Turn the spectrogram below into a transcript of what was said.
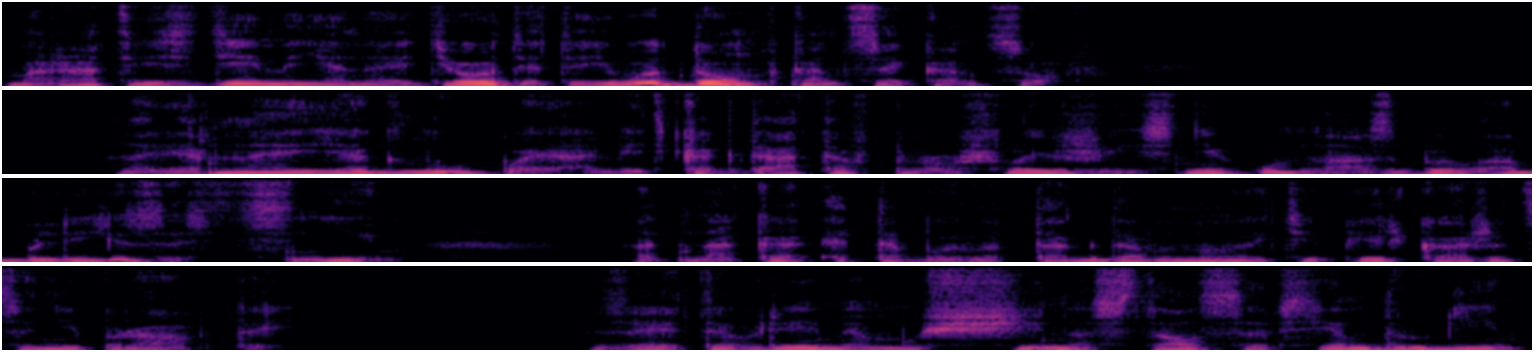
Марат везде меня найдет, это его дом, в конце концов. Наверное, я глупая, ведь когда-то в прошлой жизни у нас была близость с ним. Однако это было так давно и теперь кажется неправдой. За это время мужчина стал совсем другим.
